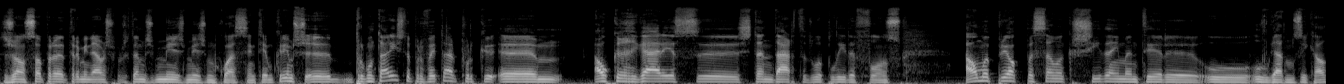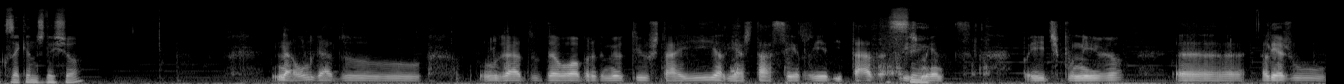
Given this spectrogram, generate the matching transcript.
João, só para terminarmos, porque estamos mesmo, mesmo quase sem tempo, queríamos uh, perguntar isto, aproveitar, porque uh, ao carregar esse estandarte do apelido Afonso, há uma preocupação acrescida em manter uh, o, o legado musical que Zeca nos deixou? Não, o legado o legado da obra do meu tio está aí, aliás, está a ser reeditada, felizmente, aí disponível. Uh, aliás, o,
